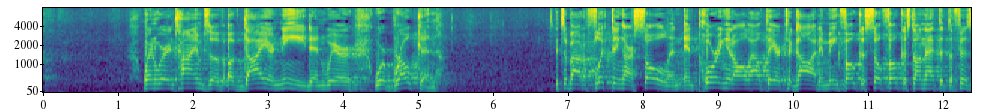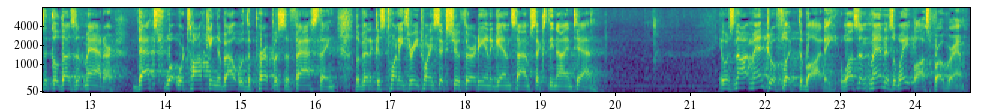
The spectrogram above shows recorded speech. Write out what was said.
When we're in times of, of dire need and we're, we're broken it's about afflicting our soul and, and pouring it all out there to God and being focused, so focused on that that the physical doesn't matter. That's what we're talking about with the purpose of fasting. Leviticus 23, 26 through 30, and again Psalm 69, 10. It was not meant to afflict the body. It wasn't meant as a weight loss program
